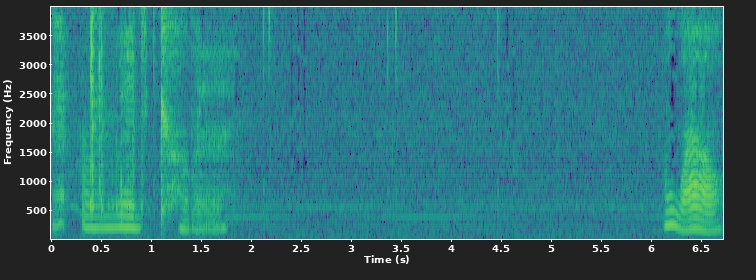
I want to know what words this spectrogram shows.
That red color. Oh wow,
